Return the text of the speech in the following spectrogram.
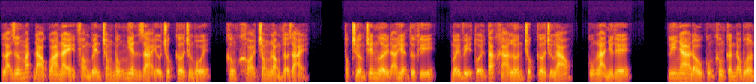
lại d ư ơ n g mắt đảo qua này phòng bên trong đ ỗ n g nhiên giả yếu trúc cơ trường bối, không khỏi trong lòng thở dài. Tộc trưởng trên người đã hiện từ khí, mấy vị tuổi tác khá lớn trúc cơ trường lão cũng là như thế. Ly nha đầu cũng không cần đau buồn.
